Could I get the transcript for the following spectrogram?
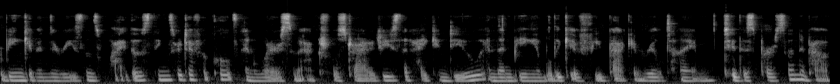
or being given the reasons why those things are difficult and what are some actual strategies that I can do, and then being able to give feedback in real time to this person about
